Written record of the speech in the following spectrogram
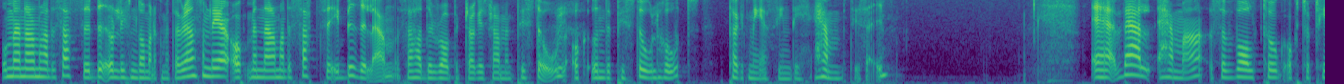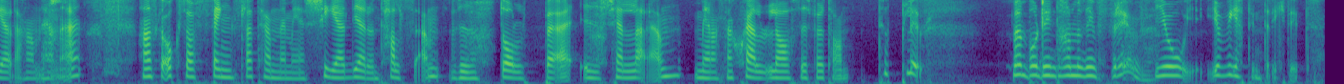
och men när de hade satt sig i bilen, och liksom de hade kommit överens om det, och, men när de hade satt sig i bilen så hade Robert dragit fram en pistol och under pistolhot tagit med Cindy hem till sig. Eh, väl hemma så våldtog och torterade han henne. Han ska också ha fängslat henne med en kedja runt halsen vid en stolpe i källaren medan han själv la sig för att ta en tupplur. Men borde inte han med sin fru? Jo, jag vet inte riktigt.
